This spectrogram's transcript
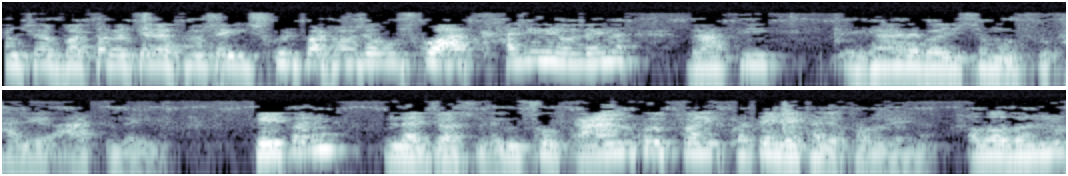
आउँछ बच्चा बच्चालाई खुवाउँछ स्कुल पठाउँछ उसको हात खाली नै हुँदैन। राति एघार बजीसम्म उसको खाली हात हुँदैन। त्यही पनि उसलाई जस हुँदैन। उसको कामको पनि कतै लेखाजोखा हुँदैन। अब भन्नु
